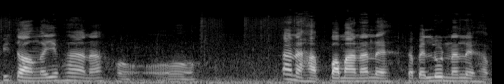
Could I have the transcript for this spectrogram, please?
พี่จองก็ยี่ห้านะโอ้นั่นนะครับ ประมาณนั้นเลย จะเป็นรุ่นนั้นเลยครับ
